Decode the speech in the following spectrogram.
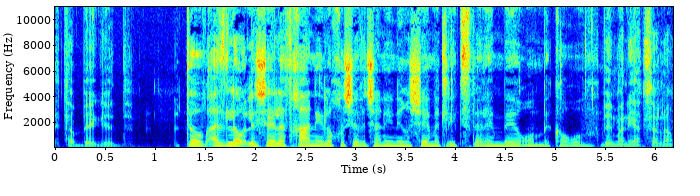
את הבגד. טוב, אז לא, לשאלתך, אני לא חושבת שאני נרשמת להצטלם בעירום בקרוב. ואם אני הצלם?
